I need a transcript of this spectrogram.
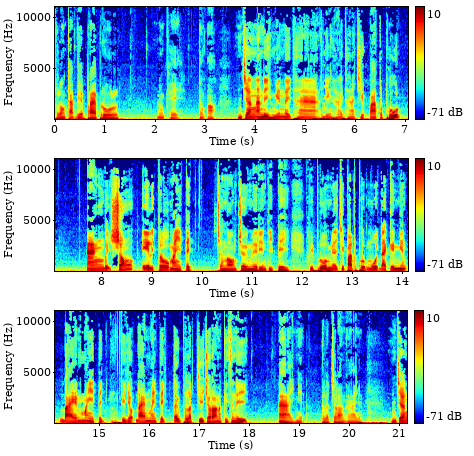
ឆ្លងកាត់វាប្រែប្រួលអូខេទាំងអស់អញ្ចឹងអានេះមានន័យថាយើងហៅថាជាបាតុភូតអាំងដូចសុងអេឡិត្រូម៉ាញេទិកចំណងជើងមេរៀនទី2 ពីព្រោះមានជាបាតុភូតមួយដែលគេមានដែនម៉ាញេទិកគេយកដែនម៉ាញេទិកទៅផលិតជាចរន្តអគ្គិសនីអាយនេះផលិតចរន្តអាយអញ្ចឹង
